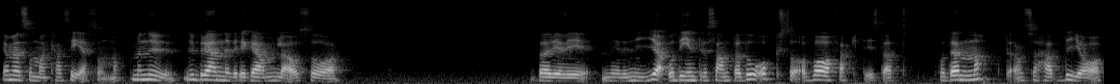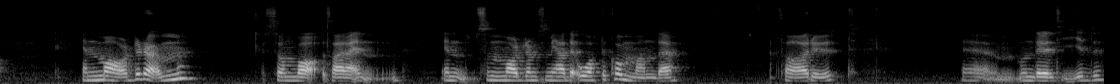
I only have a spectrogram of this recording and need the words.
ja, men som man kan se som att men nu, nu bränner vi det gamla och så börjar vi med det nya. Och det intressanta då också var faktiskt att på den natten så hade jag en mardröm som var så här en, en som mardröm som jag hade återkommande förut um, ehm, under en tid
